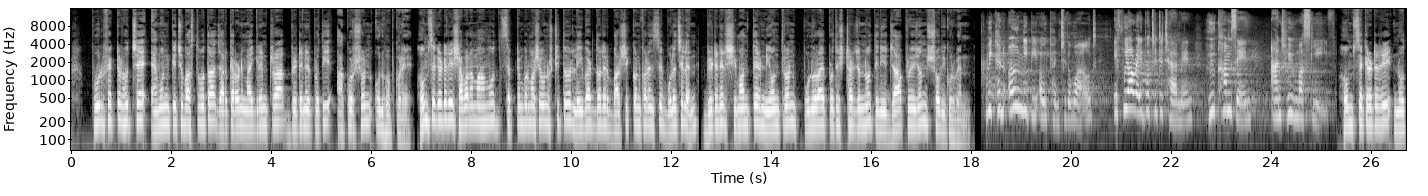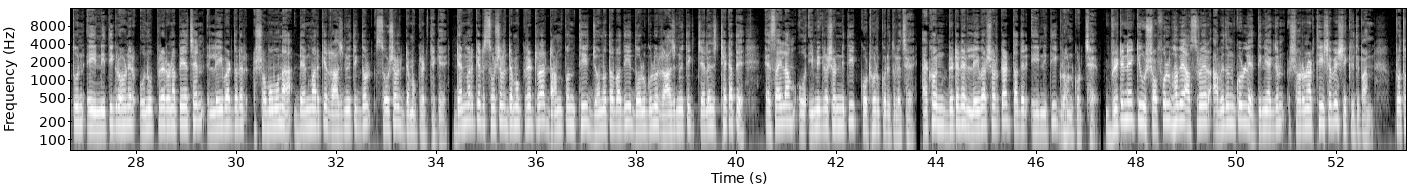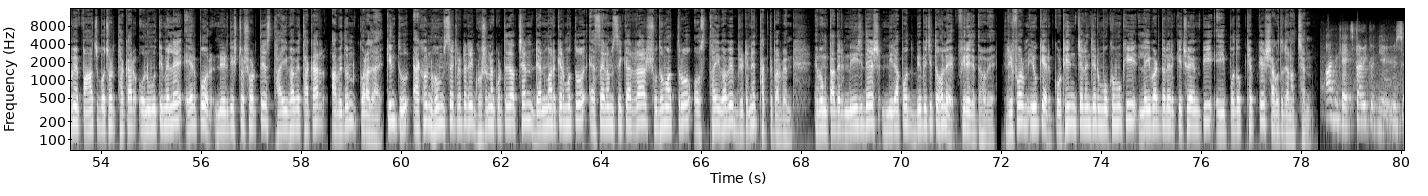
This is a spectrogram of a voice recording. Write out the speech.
পুল ফ্যাক্টর হচ্ছে এমন কিছু বাস্তবতা যার কারণে মাইগ্রেন্টরা ব্রিটেনের প্রতি আকর্ষণ অনুভব করে home secretary Shabana Mahmood September মাসে অনুষ্ঠিত লেইবার দলের বার্ষিক কনফারেন্সে বলেছিলেন, ব্রিটেনের সীমান্তের নিয়ন্ত্রণ পুনরায় প্রতিষ্ঠার জন্য তিনি যা প্রয়োজন সবই করবেন We can only be open to the world if we are able to determine who comes in and who must leave. Home secretary নতুন এই নীতি গ্রহণের অনুপ্রেরণা পেয়েছেন লেইবার দলের সমমনা ডেনমার্কের রাজনৈতিক দল সোশ্যাল ডেমোক্রেট থেকে। ডেনমার্কের সোশ্যাল ডেমোক্রেটরা ডানপন্থী জনতাবাদী দলগুলোর রাজনৈতিক চ্যালেঞ্জ ঠেকাতে অ্যাসাইলাম ও ইমিগ্রেশন নীতি কঠোর করে তুলেছে। এখন ব্রিটেনের লেবার সরকার তাদের এই নীতি গ্রহণ করছে। ব্রিটেনে কেউ সফলভাবে আশ্রয়ের আবেদন করলে তিনি একজন শরণার্থী হিসেবে স্বীকৃতি পান। প্রথমে পাঁচ বছর থাকার অনুমতি মেলে, এরপর নির্দিষ্ট শর্তে স্থায়ীভাবে থাকার আবেদন করা যায়। কিন্তু এখন হোম সেক্রেটারি ঘোষণা করতে যাচ্ছেন, ডেনমার্কের মতো অ্যাসাইলাম সিকাররা শুধুমাত্র অস্থায়ীভাবে ব্রিটেনে থাকতে পারবেন এবং তাদের নিজ দেশ নিরাপদ বিবেচিত হলে ফিরে যেতে হবে। রিফর্ম ইউকের কঠিন চ্যালেঞ্জের মুখোমুখি লেইবার দলের কিছু এমপি এই পদক্ষেপকে স্বাগত জানাচ্ছেন। I think it's very good news.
